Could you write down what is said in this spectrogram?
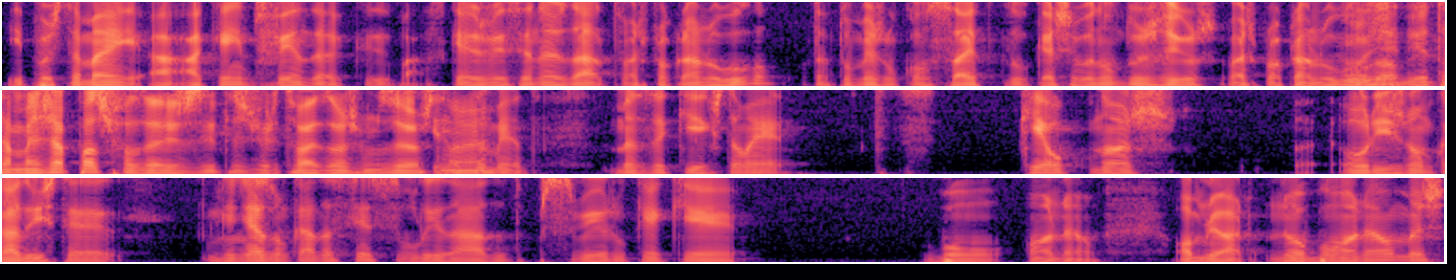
E depois também há, há quem defenda que pá, se queres ver cenas de arte vais procurar no Google, portanto o mesmo conceito do queres saber o nome dos rios vais procurar no Google. Hoje em dia também já podes fazer as visitas virtuais aos museus, Exatamente. não é? Mas aqui a questão é que é o que nós originou um bocado isto é ganhares um bocado a sensibilidade de perceber o que é que é bom ou não. Ou melhor, não é bom ou não, mas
